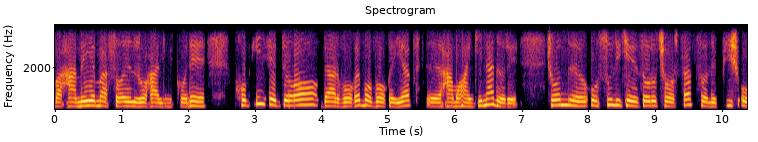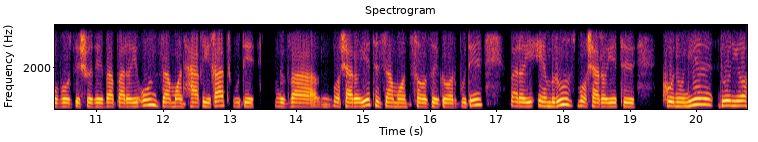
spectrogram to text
و همه مسائل رو حل می‌کنه. خب این ادعا در واقع با واقعیت هماهنگی نداره. چون اصولی که 1400 سال پیش اوورده شده و برای اون زمان حقیقت بوده و با شرایط زمان سازگار بوده برای امروز با شرایط کنونی دنیا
